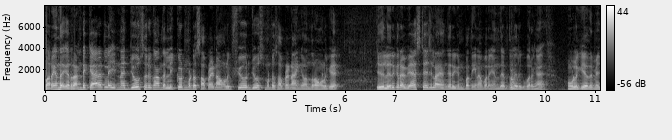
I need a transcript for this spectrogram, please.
பாருங்கள் இந்த ரெண்டு கேரட்டில் என்ன ஜூஸ் இருக்கோ அந்த லிக்விட் மட்டும் செப்பரேட்டாக உங்களுக்கு ஃப்யூர் ஜூஸ் மட்டும் செப்பரேட்டாக இங்கே வந்துடும் உங்களுக்கு. இதில் இருக்கிற வேஸ்டேஜ்லாம் எங்கே இருக்குதுன்னு பார்த்தீங்கன்னா பாருங்கள் இந்த இடத்துல இருக்குது பாருங்கள் உங்களுக்கு எதுவுமே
